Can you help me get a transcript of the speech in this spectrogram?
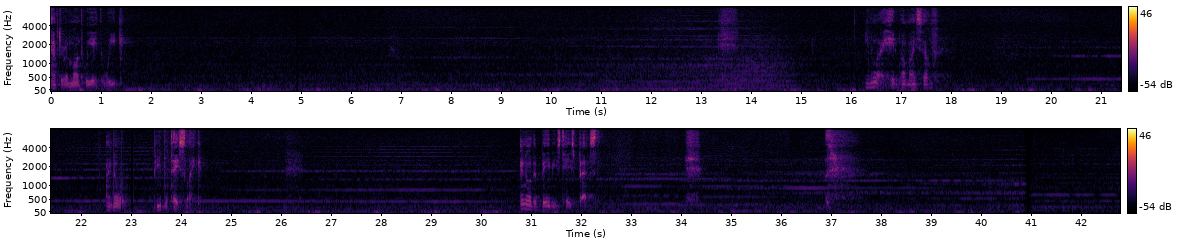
After a month, we ate the weak. You know what I hate about myself? I know what people taste like. I know that babies taste best.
